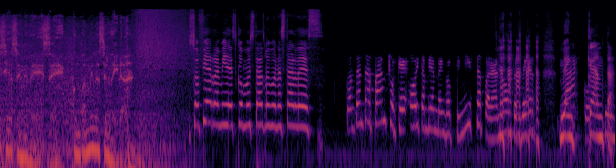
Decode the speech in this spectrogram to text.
Noticias MBS con Pamela Cerdeira. Sofía Ramírez, ¿cómo estás? Muy buenas tardes. Contenta, Pam, porque hoy también vengo optimista para no perder. me encanta,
